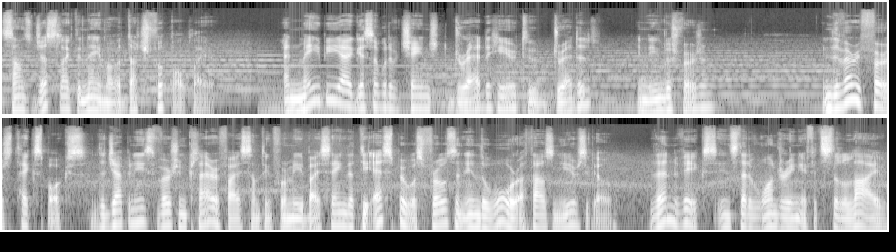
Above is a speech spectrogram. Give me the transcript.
sounds just like the name of a Dutch football player. And maybe I guess I would have changed dread here to dreaded in the English version. In the very first text box, the Japanese version clarifies something for me by saying that the Esper was frozen in the war a thousand years ago. Then Vicks, instead of wondering if it's still alive,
